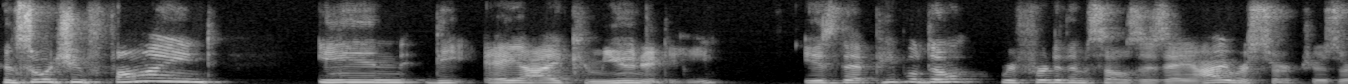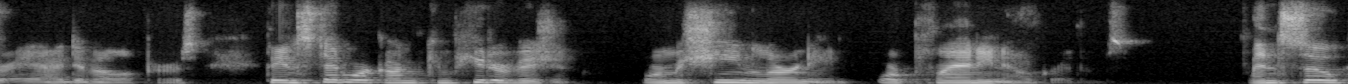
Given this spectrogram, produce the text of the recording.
And so, what you find in the AI community, is that people don't refer to themselves as AI researchers or AI developers. They instead work on computer vision or machine learning or planning algorithms. And so,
